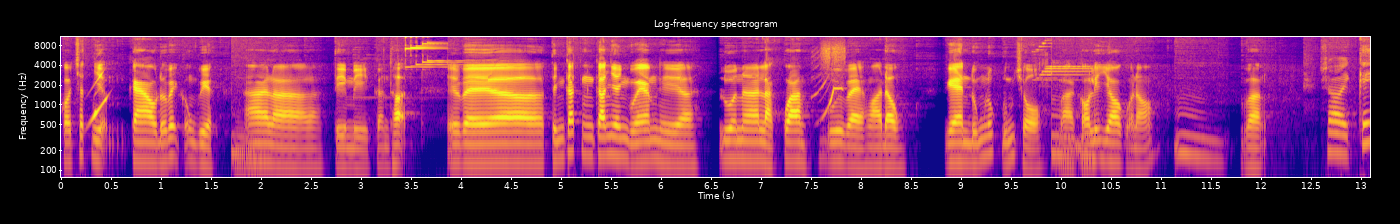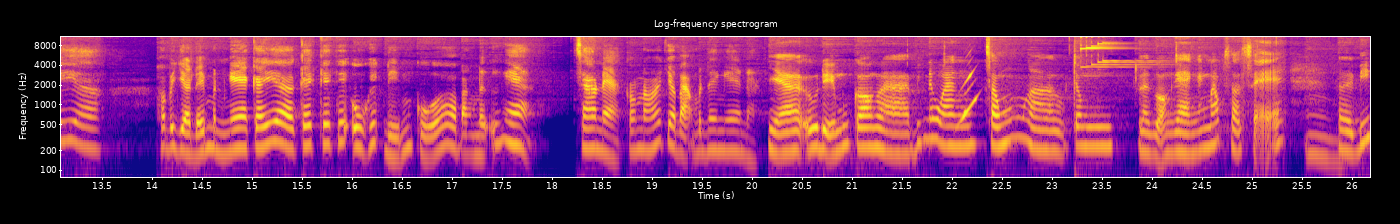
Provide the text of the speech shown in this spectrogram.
có trách nhiệm cao đối với công việc. Hai là tỉ mỉ cẩn thận. Thì về tính cách cá nhân của em thì luôn lạc quan, vui vẻ, hòa đồng, ghen đúng lúc đúng chỗ và có lý do của nó. Ừ. Vâng. Rồi cái à, thôi bây giờ để mình nghe cái à, cái cái cái ưu khuyết điểm của bạn nữ nha. Sao nè, con nói cho bạn bên đây nghe nè. Dạ, ưu điểm của con là biết nấu ăn, sống à, trong là gọn gàng, ngăn nắp, sạch sẽ, Ừ. rồi biết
